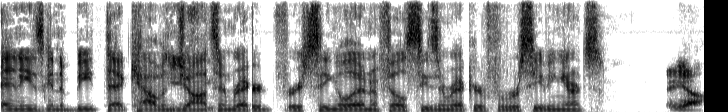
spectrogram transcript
and he's going to beat that Calvin Johnson record for single NFL season record for receiving yards. Yeah,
